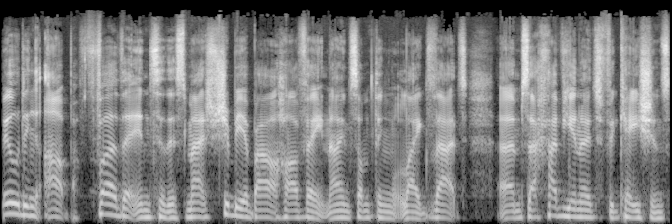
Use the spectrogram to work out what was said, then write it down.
building up further into this match. Should be about half eight, nine, something like that. Um, so have your notifications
